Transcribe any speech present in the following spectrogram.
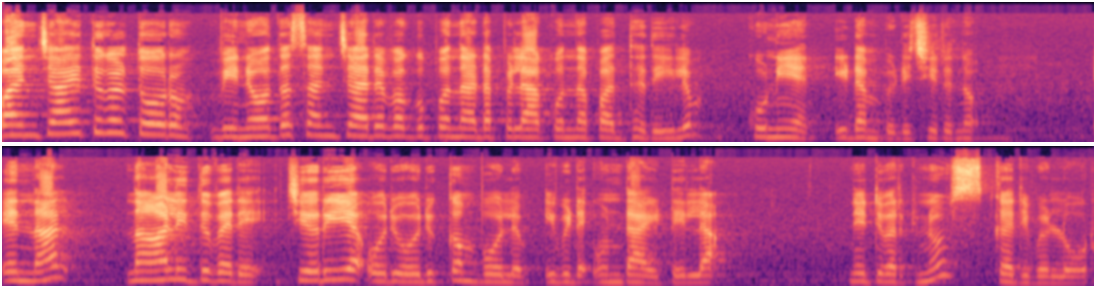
പഞ്ചായത്തുകൾ തോറും വിനോദസഞ്ചാര വകുപ്പ് നടപ്പിലാക്കുന്ന പദ്ധതിയിലും കുണിയൻ ഇടം പിടിച്ചിരുന്നു. എന്നാൽ നാളിതുവരെ ചെറിയ ഒരു ഒരുക്കം പോലും ഇവിടെ ഉണ്ടായിട്ടില്ല. Network news Karivellur.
